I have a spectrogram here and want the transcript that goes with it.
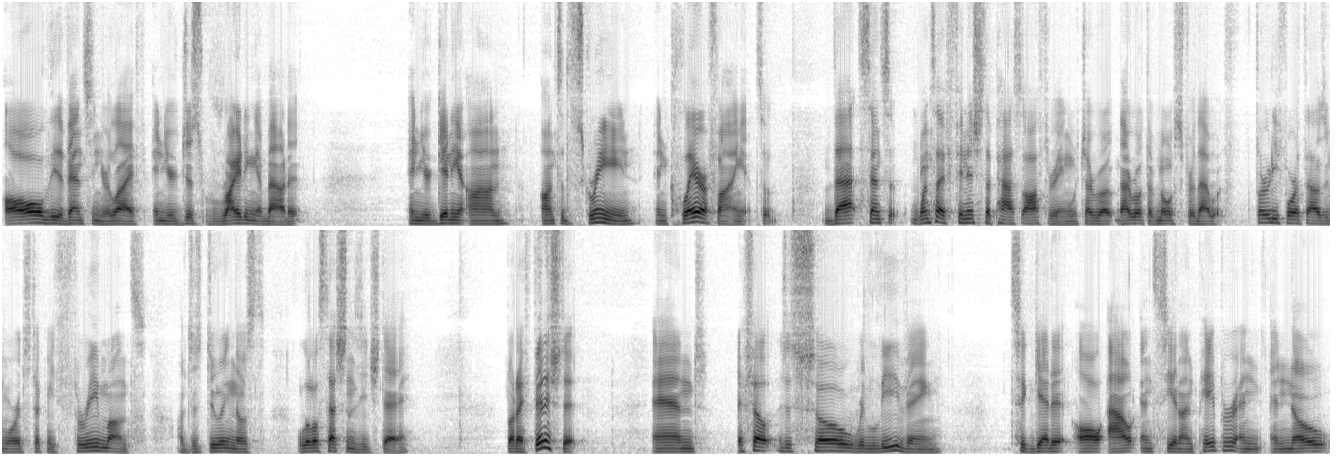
all the events in your life, and you're just writing about it, and you're getting it on onto the screen and clarifying it. So that sense, of, once I finished the past authoring, which I wrote, I wrote the most for that, 34,000 words, took me three months of just doing those little sessions each day. But I finished it, and it felt just so relieving to get it all out and see it on paper and, and know,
